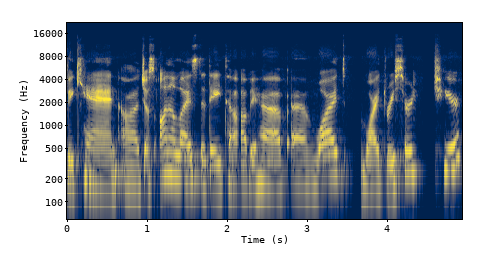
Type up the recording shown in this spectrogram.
we can uh, just analyze the data. We have a wide wide research here,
